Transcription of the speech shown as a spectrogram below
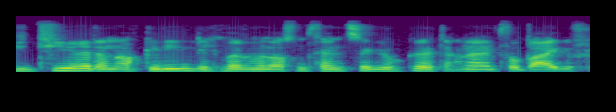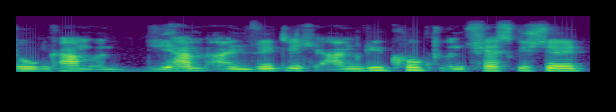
die Tiere dann auch gelegentlich mal, wenn man aus dem Fenster geguckt hat, an einem vorbeigeflogen kamen und die haben einen wirklich angeguckt und festgestellt,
